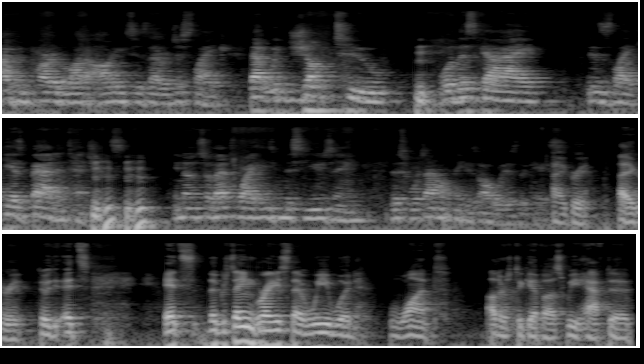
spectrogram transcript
I've been part of a lot of audiences that were just like, that would jump to, Mhm. well, this guy is like, he has bad intentions. Mhm, mhm. You know, so that's why he's misusing this, which I don't think is always the case. I agree. I agree. So it's it's the same grace that we would want others to give us. We have to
